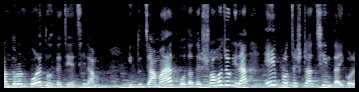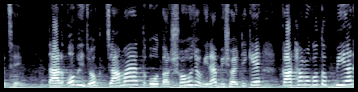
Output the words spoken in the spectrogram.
আন্দোলন গড়ে তুলতে চেয়েছিলাম। কিন্তু জামায়াত ও তাদের সহযোগীরা এই প্রচেষ্টা ছিনতাই করেছে। তার অভিযোগ, জামায়াত ও তার সহযোগীরা বিষয়টিকে কাঠামোগত পিয়ার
